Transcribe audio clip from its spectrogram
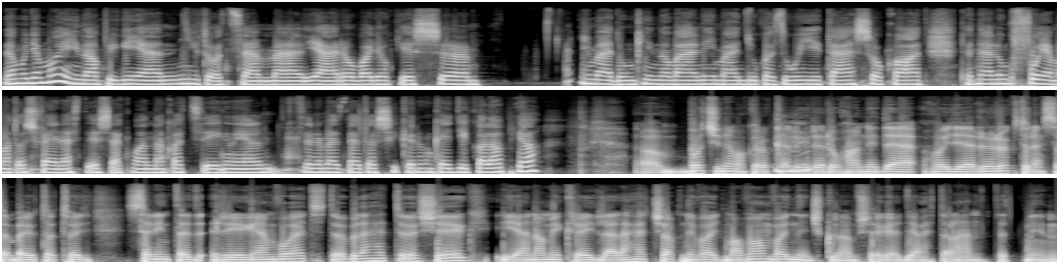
De amúgy a mai napig ilyen nyitott szemmel járó vagyok, és imádunk innoválni, imádjuk az újításokat, tehát nálunk folyamatos fejlesztések vannak a cégnél, szerintem ez lehet a sikerünk egyik alapja. A, bocsi, nem akarok Mhm. előre rohanni, de hogy erről rögtön eszembe jutott, hogy szerinted régen volt több lehetőség, ilyen, amikre így le lehet csapni, vagy ma van, vagy nincs különbség egyáltalán. Tehát, mi,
